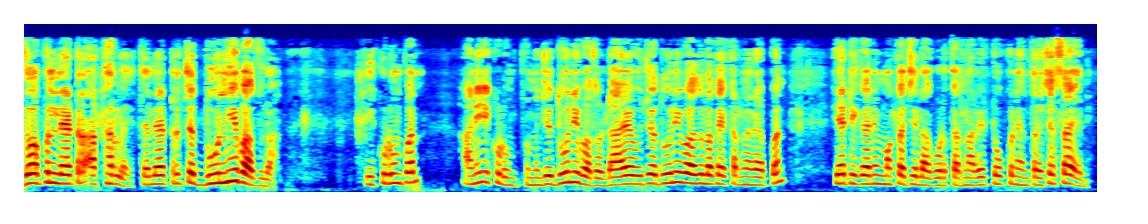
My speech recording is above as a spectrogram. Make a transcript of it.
जो आपण लॅटर आथरलाय त्या लॅटरच्या दोन्ही बाजूला इकडून पण आणि इकडून पण म्हणजे दोन्ही बाजूला डाव्या उजव्या दोन्ही बाजूला काय करणार आहे आपण? या ठिकाणी मकाची लागवड करणार आहे टोकन यंत्राच्या सहाय्याने.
